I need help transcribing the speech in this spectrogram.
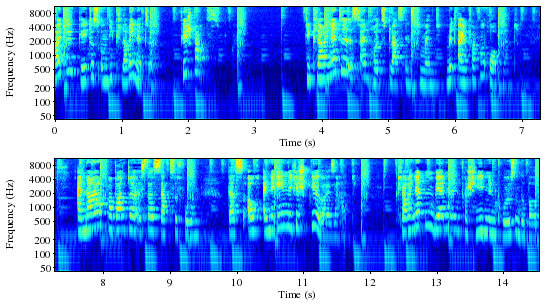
Heute geht es um die Klarinette. Viel Spaß! Die Klarinette ist ein Holzblasinstrument mit einfachem Rohrblatt. Ein naher Verwandter ist das Saxophon, das auch eine ähnliche Spielweise hat. Klarinetten werden in verschiedenen Größen gebaut,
